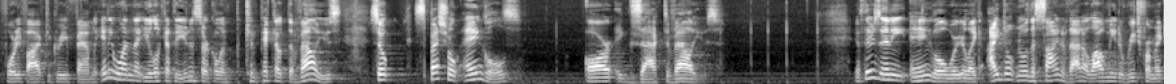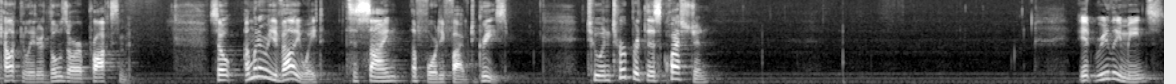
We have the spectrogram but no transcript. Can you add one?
45 degree family, anyone that you look at the unit circle and can pick out the values. So special angles are exact values. If there's any angle where you're like, I don't know the sine of that, allow me to reach for my calculator, those are approximate. So I'm going to reevaluate the sine of 45 degrees. To interpret this question, it really means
